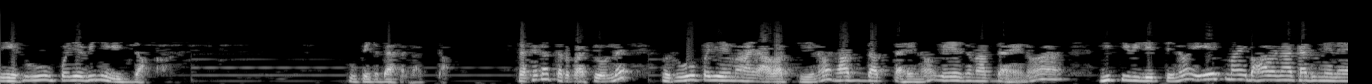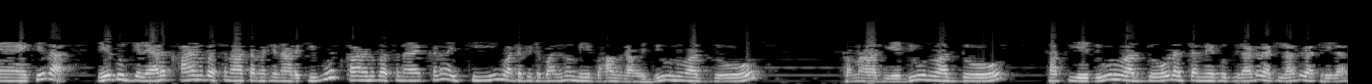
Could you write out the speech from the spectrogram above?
ඒ රූපය විනිවිදා. රූපයට දැසගත්තා දැසගත්තට පස්සේ ඔන්න රූපයේ මායාවක් තියෙනවා ශබ්දත් ඇහෙනවා වේදනත් දැනෙනවා හිතවිලිත් එනවා. ඒත්මයි භාවනා කැඩුනේ නෑ කියලා ඒ පුද්ගලයාට කායනුපස්සනා කරන කෙනාට කිව්වොත් කායනුපස්සනායක් කරන ඉතින් වටපිට බලනවා මේ භාවනාවේ දියුණුවක්දෝ සමාධියේ දියුණුවක්දෝ සතියේ දියුණුවක්දෝ නැත්නම් මේ පුදුලාට වැටිලාද වැටිලා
